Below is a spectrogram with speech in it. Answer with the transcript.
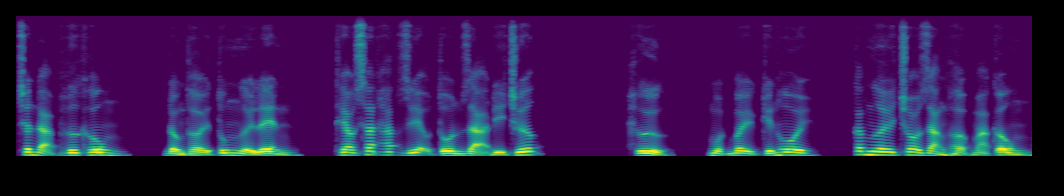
chân đạp hư không, đồng thời tung người lên, theo sát hắc rượu tôn giả đi trước. Hừ, một bầy kiến hôi, các ngươi cho rằng hợp mà công,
